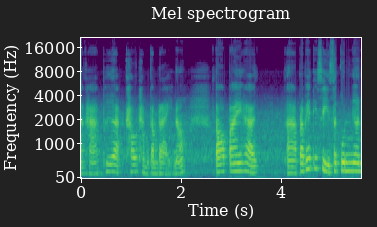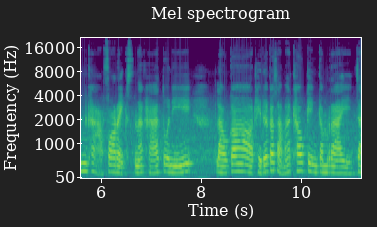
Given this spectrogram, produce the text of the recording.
นะคะ เพื่อเข้าทำกำไรเนาะต่อไปค่ะอ่าประเภทที่ 4 สกุลเงินค่ะ forex นะคะ ตัวนี้เราก็เทรดเดอร์ก็สามารถเข้าเก็งกำไรจ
